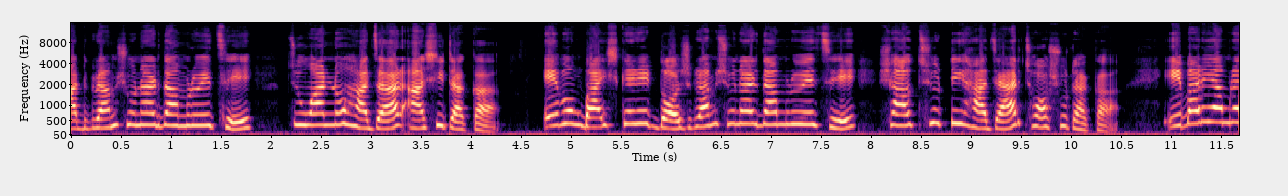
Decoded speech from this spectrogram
আট গ্রাম সোনার দাম রয়েছে চুয়ান্ন হাজার আশি টাকা। এবং বাইশ ক্যারেট দশ গ্রাম সোনার দাম রয়েছে সাতষট্টি হাজার ছশো টাকা। এবারে আমরা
